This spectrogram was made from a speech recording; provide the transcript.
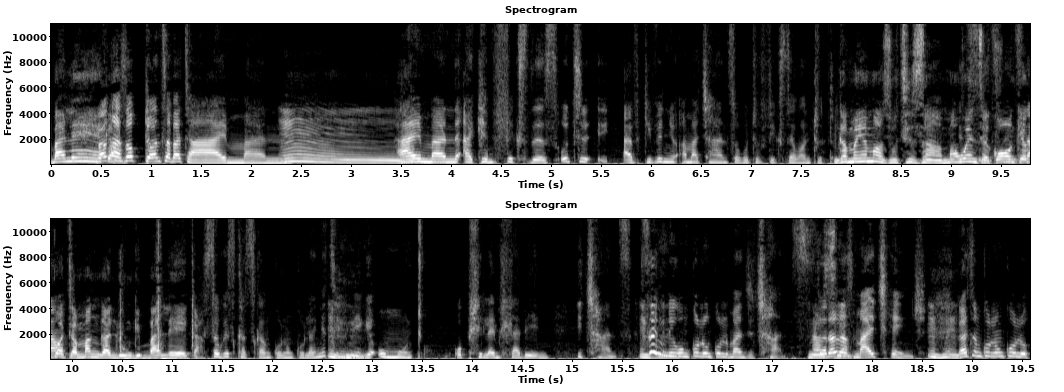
Baleka. Bangazokudonsa bathi hayi man. Mm. hayi man i can fix this. Uthi i've given you ama chance ukuthi ufixe 1 2 3 ngamanye amazwi uthi zama wenze it's- konke now- kodwa mangalungi baleka. Sekuyisikhathi kaNkuluNkulu angithi Mhm. nginike umuntu ophila emhlabeni ichance. Senginike uNkulunkulu manje chance so Nazi that ya. was my change. Ngathi uNkulunkulu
